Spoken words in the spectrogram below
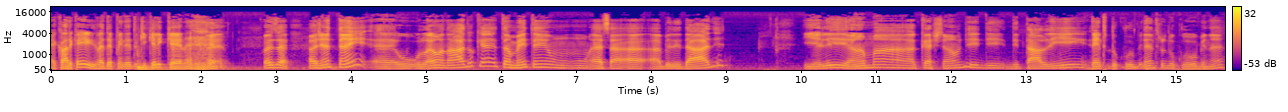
É claro que aí vai depender do que, que ele quer, né? É. Pois é, a gente tem é, o, Leonardo que é, também tem um, um, essa a, habilidade e ele ama a questão de estar de, de tá ali dentro do clube, dentro do clube, né?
